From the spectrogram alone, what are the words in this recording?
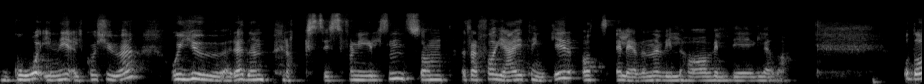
gå inn i LK20 og gjøre den praksisfornyelsen som i hvert fall jeg tenker at elevene vil ha veldig glede av. Og da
